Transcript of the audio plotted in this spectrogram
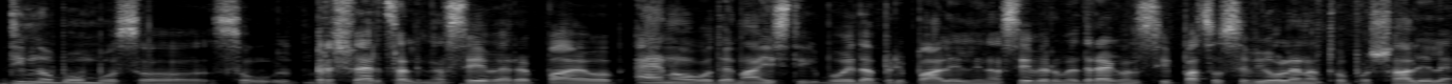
Dimno bombo so, so brešvercali na sever, pa je eno od enajstih bojda pripalili na severu med Dragonsi, pa so se viole na to pošalile.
